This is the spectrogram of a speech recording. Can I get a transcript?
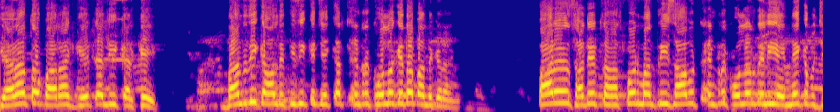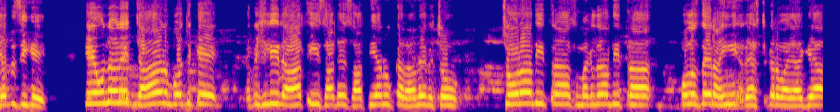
11 ਤੋਂ 12 ਗੇਟ ਰੈਲੀ ਕਰਕੇ ਬੰਦ ਦੀ ਕਾਲ ਦਿੱਤੀ ਸੀ ਕਿ ਜੇਕਰ ਟੈਂਡਰ ਖੋਲੋਗੇ ਤਾਂ ਬੰਦ ਕਰਾਂਗੇ। ਪਰ ਸਾਡੇ ਟਰਾਂਸਪੋਰਟ ਮੰਤਰੀ ਸਾਹਿਬ ਟੈਂਡਰ ਖੋਲਣ ਦੇ ਲਈ ਇੰਨੇ ਕੁ ਜਿੱਦ ਸੀਗੇ ਕਿ ਉਹਨਾਂ ਨੇ ਜਾਣ ਬੁੱਝ ਕੇ ਪਿਛਲੀ ਰਾਤ ਹੀ ਸਾਡੇ ਸਾਥੀਆਂ ਨੂੰ ਘਰਾਂ ਦੇ ਵਿੱਚੋਂ ਚੋਰਾਂ ਦੀ ਤਰ੍ਹਾਂ, ਸਮਗਲਰਾਂ ਦੀ ਤਰ੍ਹਾਂ ਪੁਲਿਸ ਦੇ ਰਾਹੀਂ ਅਰੈਸਟ ਕਰਵਾਇਆ ਗਿਆ।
